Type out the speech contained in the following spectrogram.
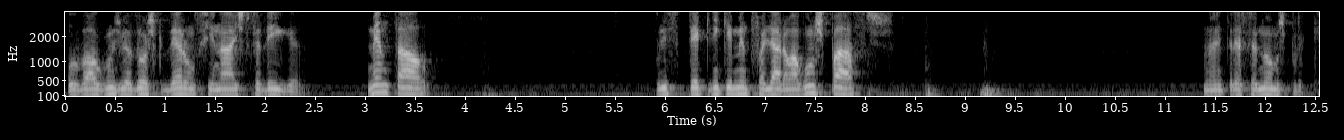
Houve alguns jogadores que deram sinais de fadiga mental. Por isso, tecnicamente, falharam alguns passos. Não interessa nomes porque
